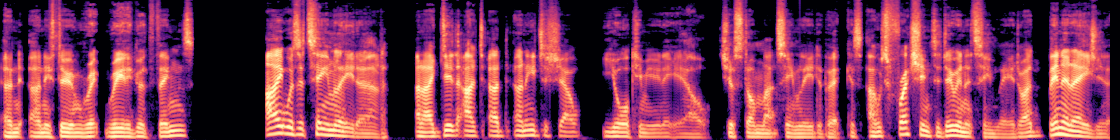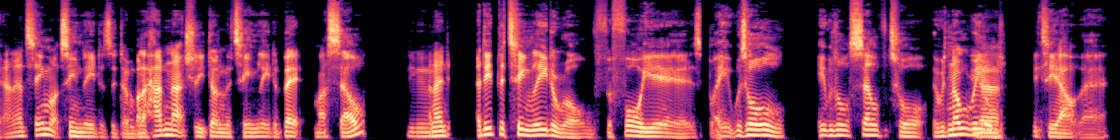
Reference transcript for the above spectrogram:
and, and he's doing re- really good things. I was a team leader, and I did. I, I, I need to shout your community out just on that team leader bit because I was fresh into doing a team leader. I'd been an agent and I'd seen what team leaders had done, but I hadn't actually done the team leader bit myself. Mm. And I, I did the team leader role for four years, but it was all it was all self taught. There was no real yeah. community out there.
